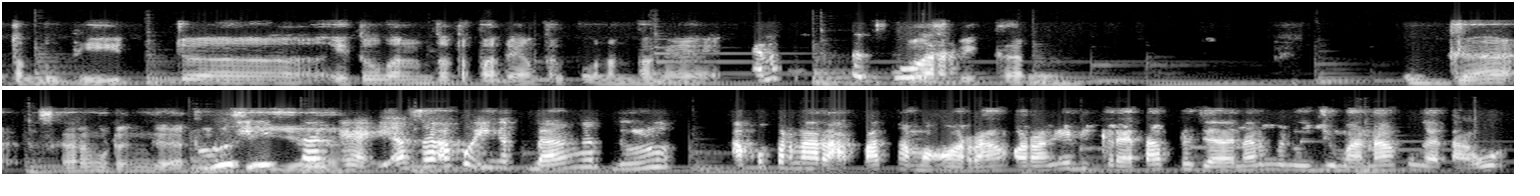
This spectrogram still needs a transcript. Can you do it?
tentu tidak. Itu kan tetap ada yang teleponan pakai speaker enggak sekarang udah enggak. Dulu dulu sih iya. ya, ya saya aku inget banget dulu aku pernah rapat sama orang orangnya di kereta perjalanan menuju mana aku nggak tahu.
